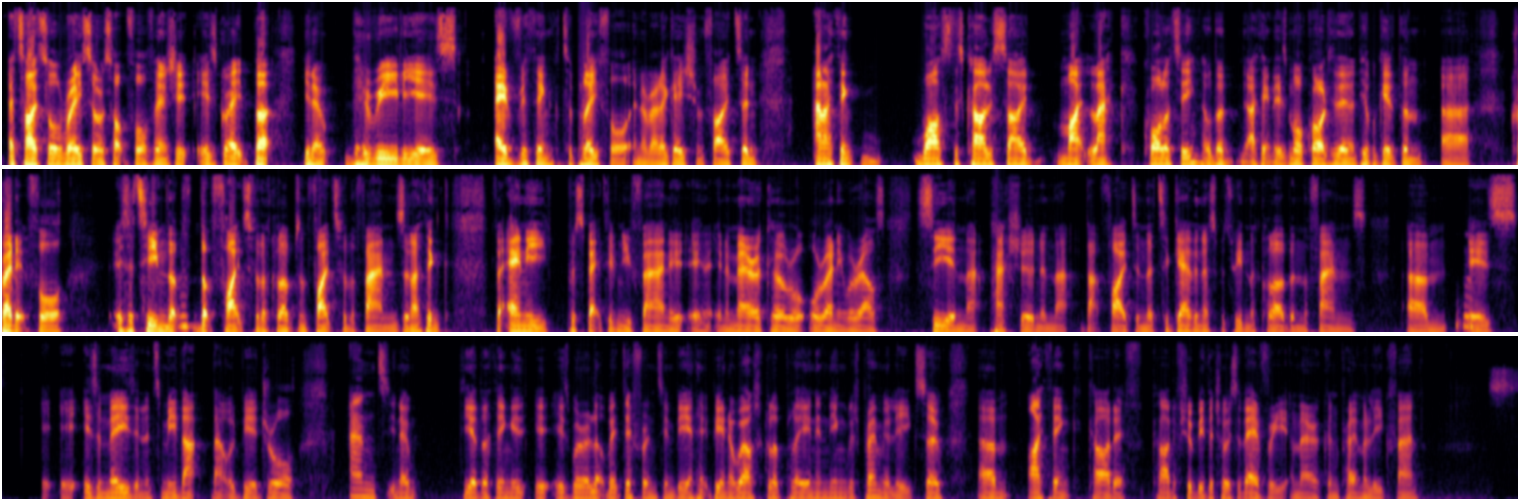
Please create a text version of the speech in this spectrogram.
a title race or a top four finish is great, but you know there really is everything to play for in a relegation fight, and and I think whilst this Cardiff side might lack quality, although I think there's more quality there than people give them uh, credit for, it's a team that that fights for the clubs and fights for the fans, and I think for any prospective new fan in, in America or, or, anywhere else, seeing that passion and that, that fight and the togetherness between the club and the fans um, mm. is is amazing. And to me, that that would be a draw. And you know, the other thing is, is we're a little bit different in being being a Welsh club playing in the English Premier League. So um, I think Cardiff Cardiff should be the choice of every American Premier League fan.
